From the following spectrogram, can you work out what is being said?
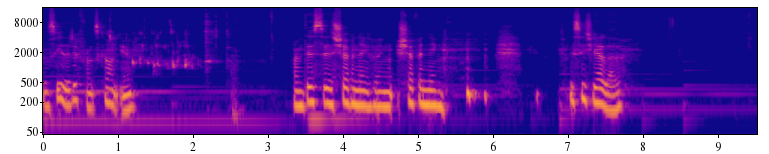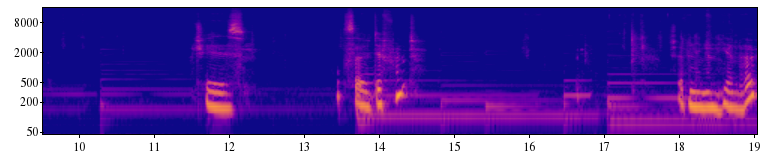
Can see the difference, can't you? And this is Chevening, Chevening. this is yellow, which is also different. Scheveningen yellow.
